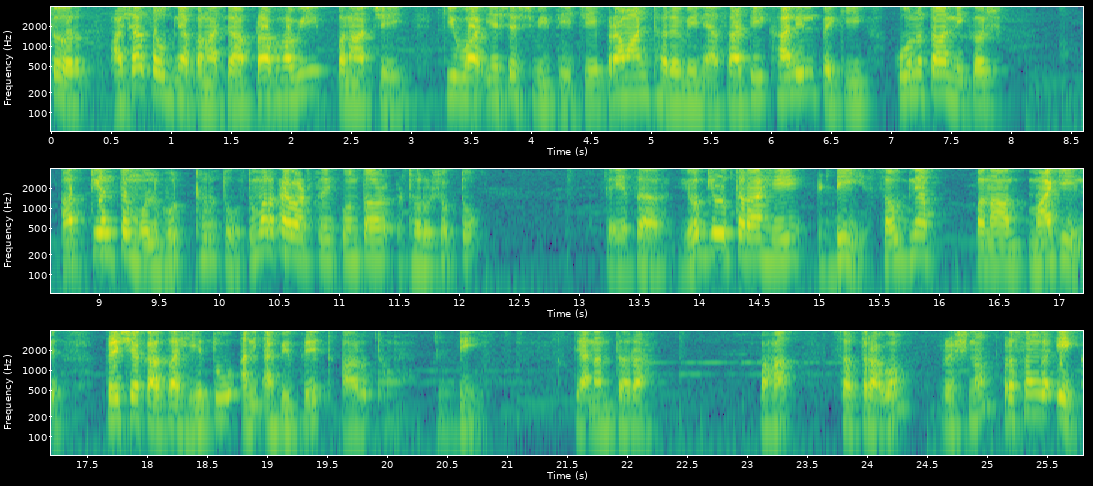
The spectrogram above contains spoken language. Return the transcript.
तर अशा संज्ञापनाच्या प्रभावीपणाचे किंवा यशस्वीतेचे प्रमाण ठरविण्यासाठी खालीलपैकी कोणता निकष अत्यंत मूलभूत ठरतो? तुम्हाला काय वाटतंय? कोणता ठरू शकतो? तर याचं योग्य उत्तर आहे डी. संज्ञा संज्ञापना मागील प्रेषकाचा हेतू आणि अभिप्रेत अर्थ. डी. त्यानंतर पहा सतरावा प्रश्न. प्रसंग एक.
